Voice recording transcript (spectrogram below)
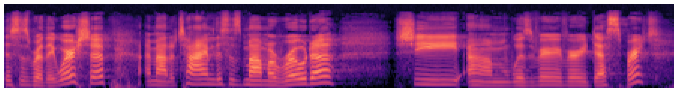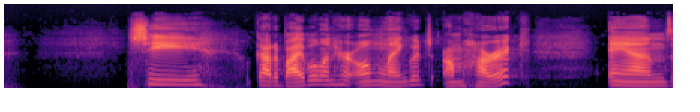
This is where they worship. I'm out of time. This is Mama Rhoda. She um, was very, very desperate. She got a Bible in her own language, Amharic, and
